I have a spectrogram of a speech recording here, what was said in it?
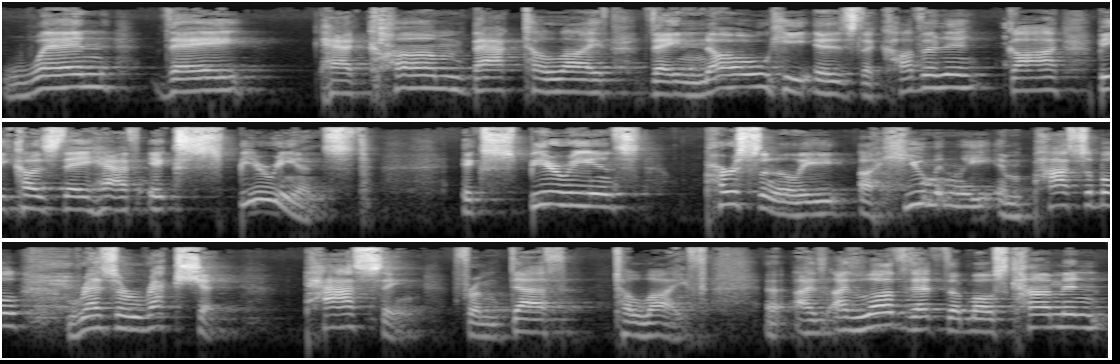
when they had come back to life, they know He is the covenant God because they have experienced, experienced personally a humanly impossible resurrection, passing from death to life. I, I love that the most common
